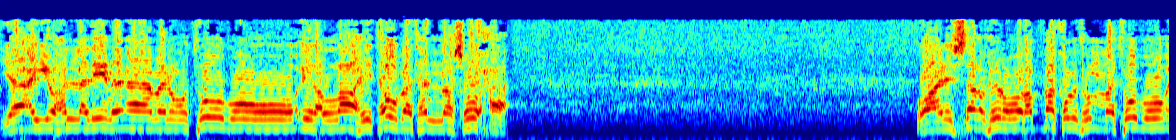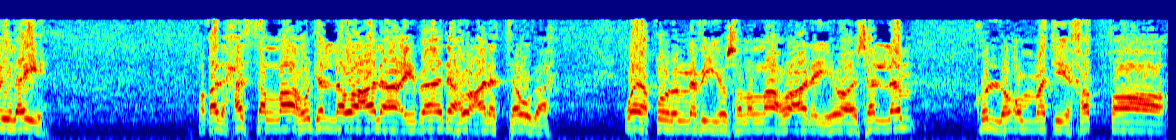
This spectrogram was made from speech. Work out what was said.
يا أيها الذين آمنوا توبوا إلى الله توبة نصوحا. وأن استغفروا ربكم ثم توبوا إليه. وقد حث الله جل وعلا عباده على التوبة. ويقول النبي صلى الله عليه وسلم كل أمتي خطا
